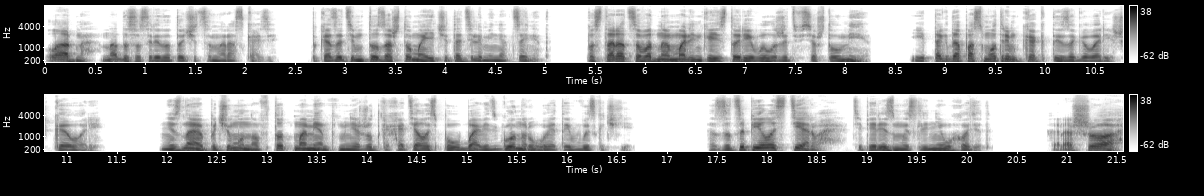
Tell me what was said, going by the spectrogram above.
Ладно, надо сосредоточиться на рассказе. Показать им то, за что мои читатели меня ценят. Постараться в одной маленькой истории выложить все, что умею. И тогда посмотрим, как ты заговоришь, Каори. Не знаю почему, но в тот момент мне жутко хотелось поубавить гонору у этой выскочки. Зацепилась стерва, теперь из мысли не уходит. Хорошо,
